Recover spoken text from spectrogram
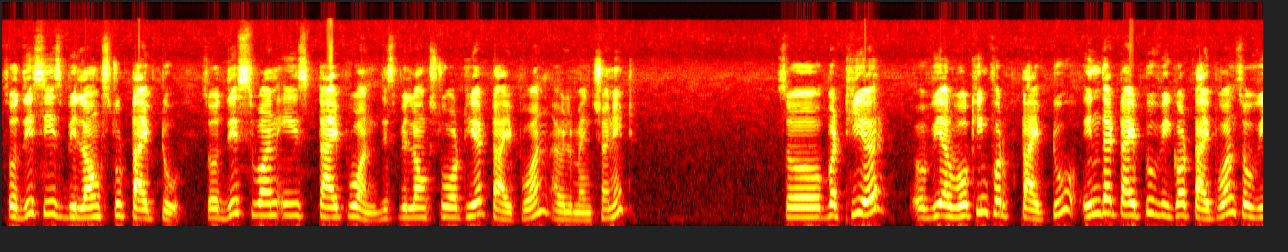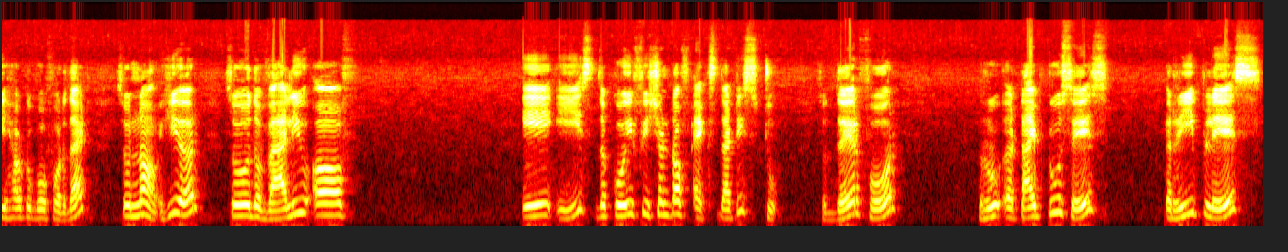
So this is belongs to type 2. So this one is type 1. This belongs to what here type 1. I will mention it. So but here we are working for type 2 in that type 2 we got type 1 so we have to go for that so now here so the value of a is the coefficient of x that is 2 so therefore uh, Uh, type 2 says replace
